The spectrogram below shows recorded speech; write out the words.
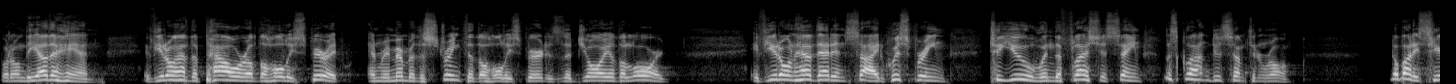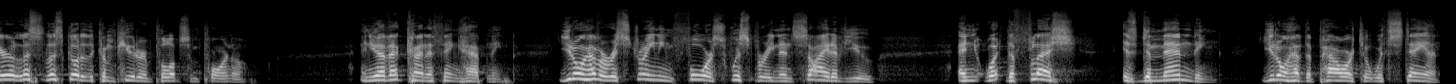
But on the other hand, if you don't have the power of the Holy Spirit, and remember the strength of the Holy Spirit is the joy of the Lord. If you don't have that inside, whispering to you when the flesh is saying, let's go out and do something wrong. Nobody's here. Let's, let's go to the computer and pull up some porno. And you have that kind of thing happening. You don't have a restraining force whispering inside of you. And what the flesh is demanding, you don't have the power to withstand.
